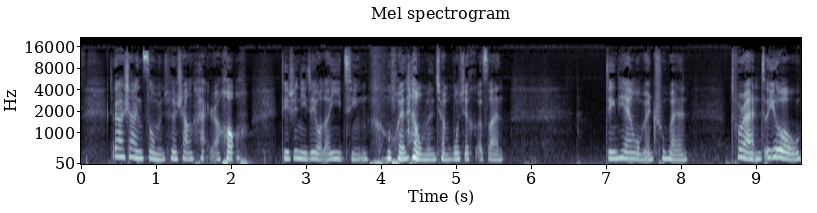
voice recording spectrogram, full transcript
就像上一次我们去上海，然后迪士尼就有了疫情，回来我们全部去核酸。今天我们出门，突然就又。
